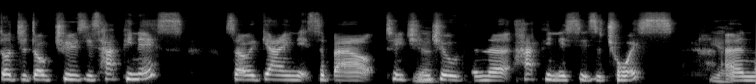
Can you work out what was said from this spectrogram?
dodger dog chooses happiness so again, it's about teaching Yes. children that happiness is a choice yeah. and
